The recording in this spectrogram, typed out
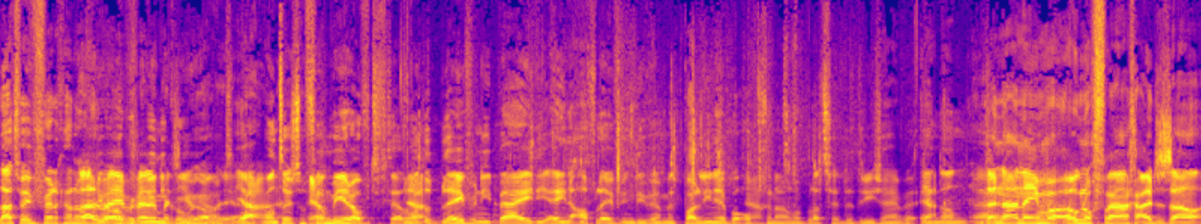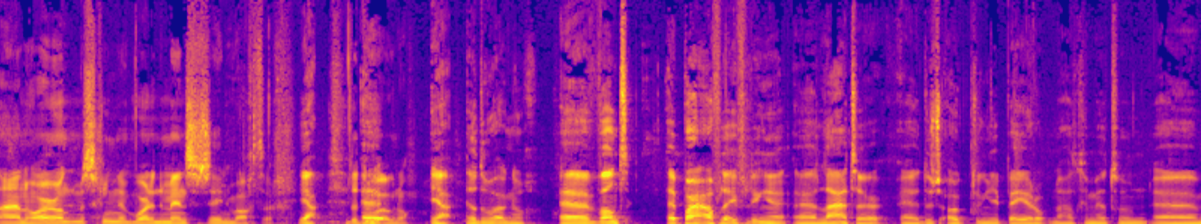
Laten we even verder gaan over Laten die met mini-coming die- out. Ja, ja, want er is nog ja. veel meer over te vertellen. Want het bleef er niet bij die ene aflevering die we met Pauline hebben opgenomen. Bladzijde 3 zijn we. En dan, eh, Daarna nemen we ook nog vragen uit de zaal aan, hoor. Want misschien worden de mensen zenuwachtig. Ja. Dat doen we Eh, ook nog. Ja, dat doen we ook nog. Eh, want een paar afleveringen later, dus ook toen JP erop had gemaild, toen ehm,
